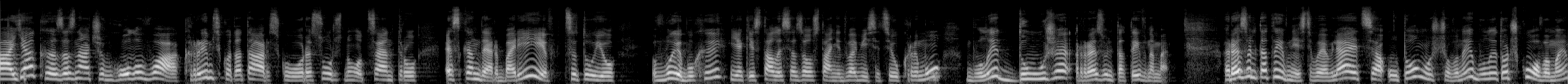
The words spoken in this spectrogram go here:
А як зазначив голова Кримсько-татарського ресурсного центру Ескандер Барієв, цитую. Вибухи, які сталися за останні два місяці у Криму, були дуже результативними. Результативність виявляється у тому, що вони були точковими.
